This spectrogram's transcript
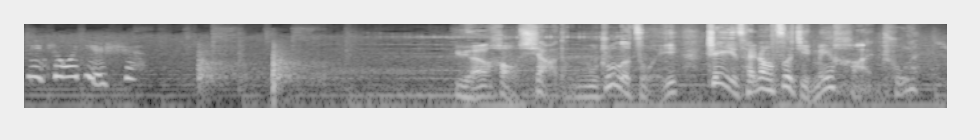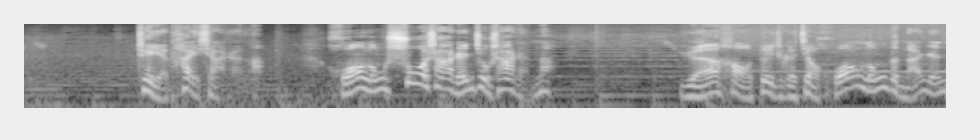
你听我解释。袁浩吓得捂住了嘴，这才让自己没喊出来。这也太吓人了！黄龙说杀人就杀人呢。袁浩对这个叫黄龙的男人，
